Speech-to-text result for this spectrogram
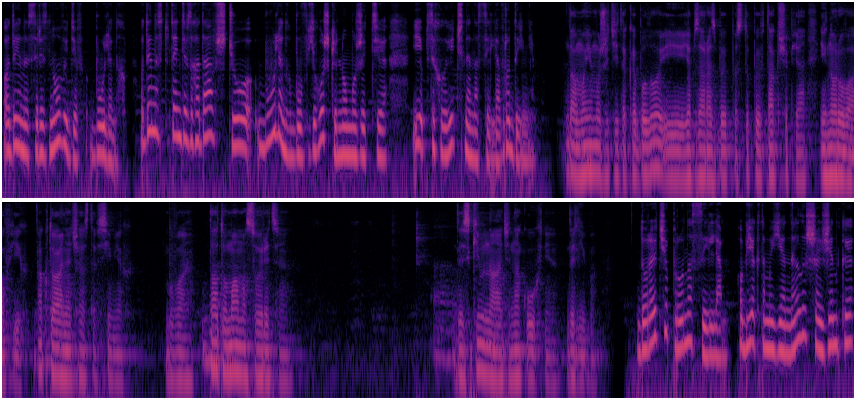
Один із різновидів булінг. Один із студентів згадав, що булінг був в його шкільному житті і психологічне насилля в родині. Да, в моєму житті таке було, і я б зараз би поступив так, щоб я ігнорував їх. Актуально часто в сім'ях буває. Тато, мама ссоряться. Десь в кімнаті, на кухні, де-лібо. До речі, про насилля. Об'єктами є не лише жінки,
